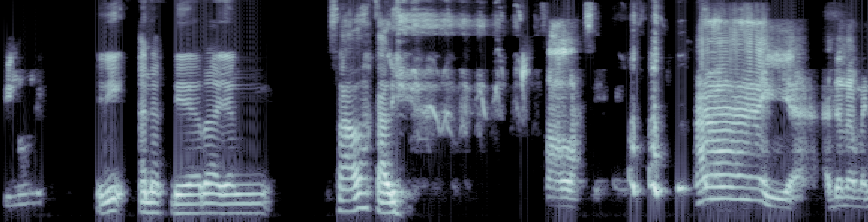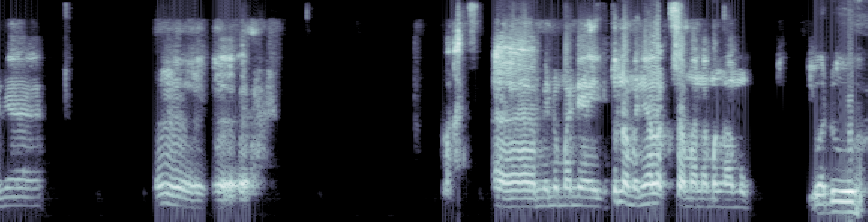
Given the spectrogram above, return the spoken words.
bingung nih Ini anak daerah yang salah kali. salah sih. Ah iya. Ada namanya eh eh, laks- eh, minumannya itu namanya laksamana mengamuk Waduh.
